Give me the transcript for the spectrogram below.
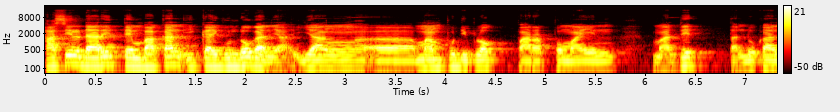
hasil dari tembakan Ikai Gundogan ya yang uh, mampu diblok para pemain Madrid. Tandukan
